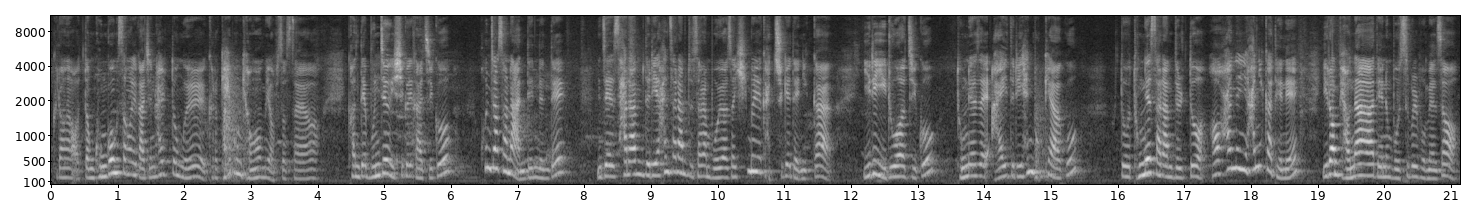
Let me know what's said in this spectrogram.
그런 어떤 공공성을 가진 활동을 그렇게 해본 경험이 없었어요. 그런데 문제 의식을 가지고 혼자서는 안 됐는데 이제 사람들이 한 사람 두 사람 모여서 힘을 갖추게 되니까 일이 이루어지고 동네에서 아이들이 행복해하고 또 동네 사람들도 어 하니 하니까 되네 이런 변화되는 모습을 보면서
